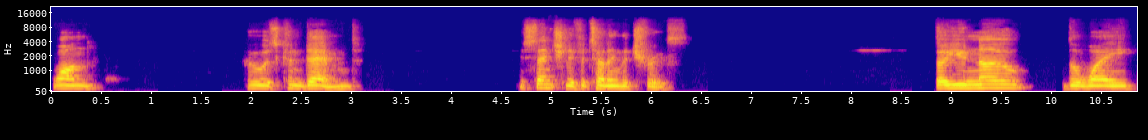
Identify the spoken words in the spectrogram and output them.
one who was condemned essentially for telling the truth. So you know the way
